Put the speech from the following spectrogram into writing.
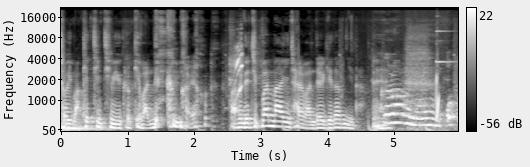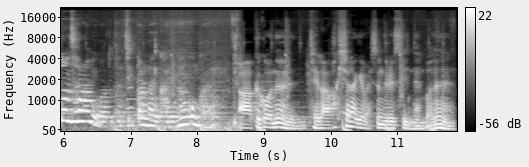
저희 마케팅 팀이 그렇게 만든 건가요? 아 근데 직반 라인 잘 만들긴 합니다. 네. 그러면은 어떤 사람이 와도 다 직반 라인 가능한 건가요? 아, 그거는 제가 확실하게 말씀드릴 수 있는 거는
